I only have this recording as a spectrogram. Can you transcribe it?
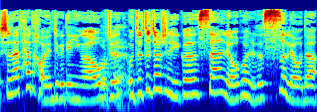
实在太讨厌这个电影了。我觉得，我觉得这就是一个三流或者是四流的。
